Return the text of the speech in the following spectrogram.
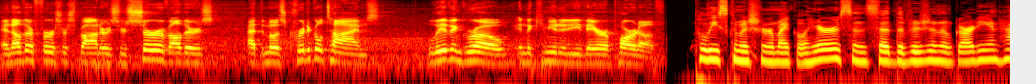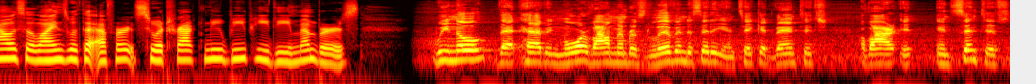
and other first responders who serve others at the most critical times live and grow in the community they are a part of. Police Commissioner Michael Harrison said the vision of Guardian House aligns with the efforts to attract new BPD members. We know that having more of our members live in the city and take advantage of our incentives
